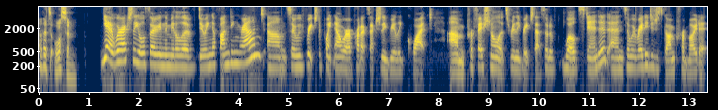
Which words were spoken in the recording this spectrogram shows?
Oh, that's awesome yeah, we're actually also in the middle of doing a funding round. Um, so we've reached a point now where our product's actually really quite um, professional. It's really reached that sort of world standard. And so we're ready to just go and promote it.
